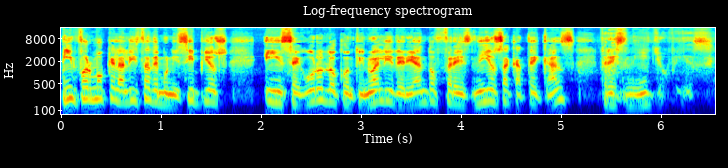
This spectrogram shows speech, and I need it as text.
informó que la lista de municipios inseguros lo continúa liderando Fresnillo, Zacatecas. Fresnillo, fíjese.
